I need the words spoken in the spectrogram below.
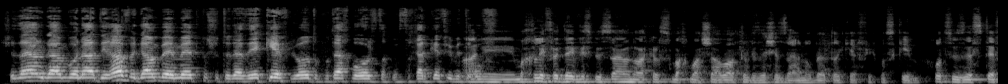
שזיון גם בעונה אדירה וגם באמת פשוט, אתה יודע, זה יהיה כיף לראות אותו פותח באולסטאר, הוא שחקן כיפי בטירוף. אני מחליף את דייוויס בזיון רק על סמך מה שאמרת וזה שזיון הרבה יותר כיפי, מסכים. חוץ מזה סטף,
